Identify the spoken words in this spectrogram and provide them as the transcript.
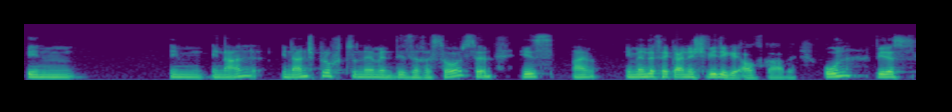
In, in, in, an, in Anspruch zu nehmen, diese Ressourcen, ist ein, im Endeffekt eine schwierige Aufgabe. Und wie es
